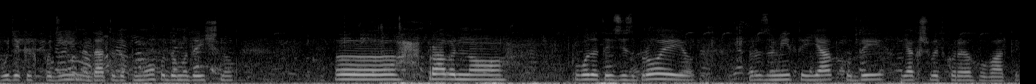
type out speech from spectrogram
будь-яких подій, надати допомогу домедичну, е, правильно поводитись зі зброєю, розуміти, як, куди, як швидко реагувати.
